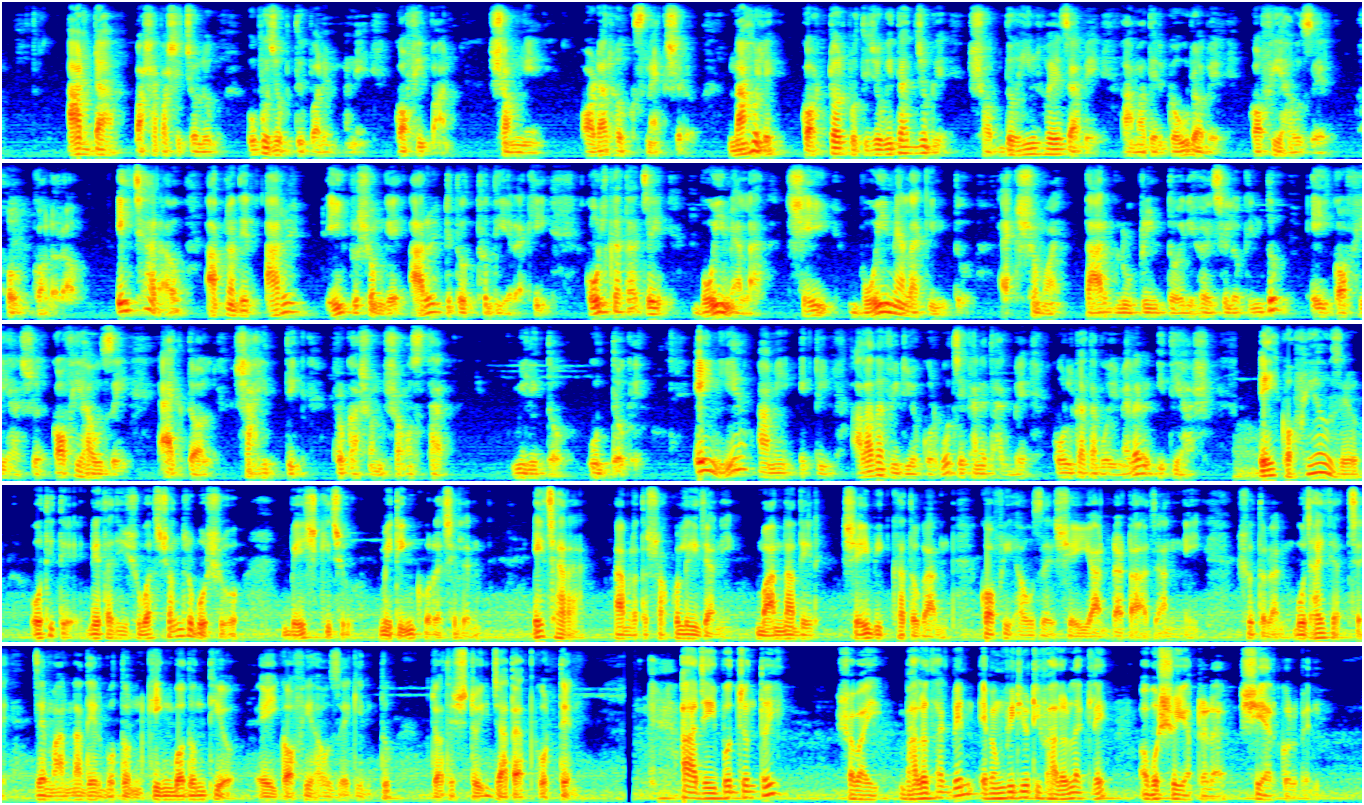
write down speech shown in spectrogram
আড্ডা পাশাপাশি চলুক উপযুক্ত পরিমাণে কফি পান। সঙ্গে অর্ডার হোক স্ন্যাক্সেরও। না হলে কট্টর প্রতিযোগিতার যুগে শব্দহীন হয়ে যাবে আমাদের গৌরবে কফি হাউসের হোক কলরব। এছাড়াও আপনাদের আরও এই প্রসঙ্গে আরও একটি তথ্য দিয়ে রাখি। কলকাতা যে বই মেলা সেই বই মেলা কিন্তু একসময় তার ব্লু প্রিন্ট তৈরি হয়েছিল কিন্তু এই কফি হাউস কফি হাউসে একদল সাহিত্যিক প্রকাশন সংস্থার মিলিত উদ্যোগে। এই নিয়ে আমি একটি আলাদা ভিডিও করব যেখানে থাকবে কলকাতা বইমেলার ইতিহাস। এই কফি হাউসেও অতীতে নেতাজি সুভাষচন্দ্র বসুও বেশ কিছু মিটিং করেছিলেন। এছাড়া আমরা তো সকলেই জানি মান্নাদের সেই বিখ্যাত গান, কফি হাউসের সেই আড্ডাটা নেই। সুতরাং বোঝাই যাচ্ছে যে মান্নাদের মতন কিংবদন্তিও এই কফি হাউসে কিন্তু যথেষ্টই যাতায়াত করতেন। আজ এই পর্যন্তই। সবাই ভালো থাকবেন এবং ভিডিওটি ভালো লাগলে অবশ্যই আপনারা শেয়ার করবেন।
